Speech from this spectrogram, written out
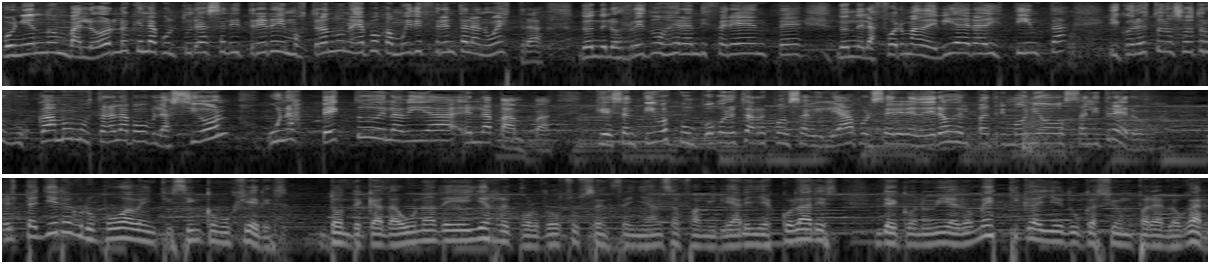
poniendo en valor lo que es la cultura salitrera y mostrando una época muy diferente a la nuestra, donde los ritmos eran diferentes, donde la forma de vida era distinta y con esto nosotros buscamos mostrar a la población un aspecto de la vida en La Pampa, que sentimos que un poco nuestra responsabilidad por ser herederos del patrimonio salitrero. El taller agrupó a 25 mujeres, donde cada una de ellas recordó sus enseñanzas familiares y escolares de economía doméstica y educación para el hogar,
